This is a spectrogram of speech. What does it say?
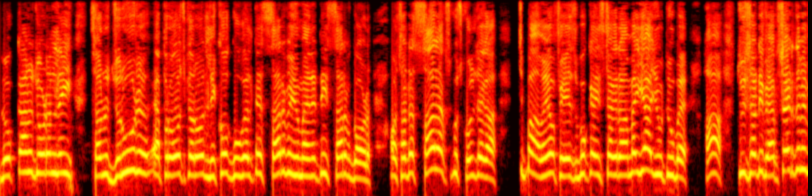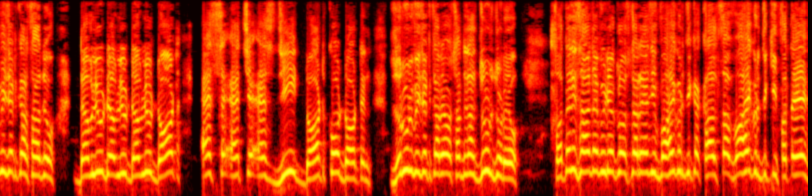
ਲੋਕਾਂ ਨੂੰ ਜੋੜਨ ਲਈ ਸਾਨੂੰ ਜਰੂਰ ਅਪਰੋਚ ਕਰੋ, ਲਿਖੋ ਗੂਗਲ ਤੇ ਸਰਵ ਹਿਊਮੈਨਿਟੀ ਸਰਵ ਗੋਡ ਔਰ ਸਾਡਾ ਸਾਰਾ ਕੁਝ ਖੁੱਲ ਜਾਏਗਾ। ਚ ਭਾਵੇਂ ਉਹ ਫੇਸਬੁੱਕ ਹੈ ਇੰਸਟਾਗ੍ਰam ਹੈ ਜਾਂ YouTube ਹੈ। ਹਾਂ, ਤੁਸੀਂ ਸਾਡੀ ਵੈਬਸਾਈਟ ਤੇ ਵੀ ਵਿਜ਼ਿਟ ਕਰ ਸਕਦੇ ਹੋ। www.shsg.co.in ਜ਼ਰੂਰ ਵਿਜ਼ਿਟ ਕਰਿਓ ਔਰ ਸਾਡੇ ਨਾਲ ਜਰੂਰ ਜੁੜਿਓ। ਫਤਿਹ ਦੀ ਸਾਹ ਵੀਡੀਓ ਕਲੋਜ਼ ਕਰ ਰਹੇ ਹਾਂ ਜੀ। ਵਾਹਿਗੁਰੂ ਜੀ ਕਾ ਖਾਲਸਾ, ਵਾਹਿਗੁਰੂ ਜੀ ਕੀ ਫਤਿਹ।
